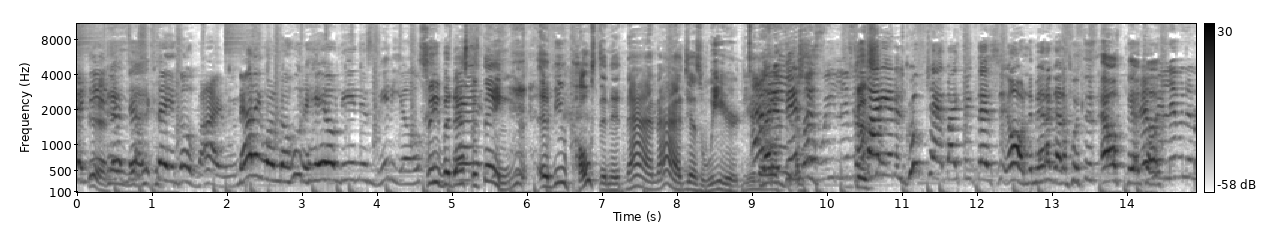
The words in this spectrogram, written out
And then Yeah. that, that's Exactly. say it go viral. Now they want to know who the hell did this video. See, but that's the thing. You, if you posting it now, now it's just weird. You know? But if mean, this but is- in- Somebody in the group chat might think that shit. Oh man, I gotta put this out there. and 'cause- we're living in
